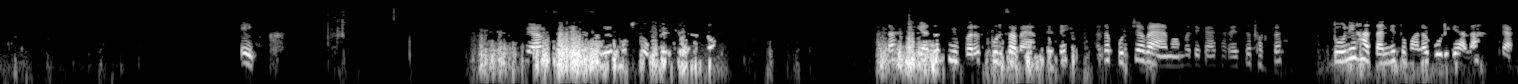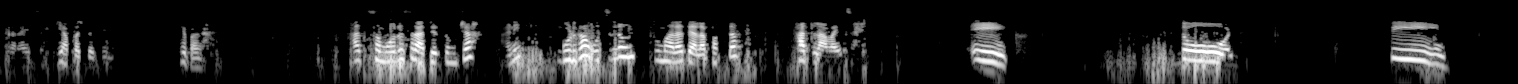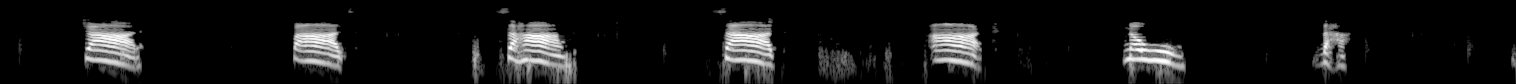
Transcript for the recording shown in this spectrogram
पुढचा व्यायाम देते आता पुढच्या व्यायामामध्ये काय करायचं? फक्त दोन्ही हातांनी तुम्हाला गुडघ्याला टॅप करायचं या पद्धतीने. हे बघा. हात समोरच राहते तुमच्या आणि गुडघा उचलून तुम्हाला त्याला फक्त हात लावायचा आहे. एक दोन तीन चार पाच सहा सात आठ, नऊ, दहा.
